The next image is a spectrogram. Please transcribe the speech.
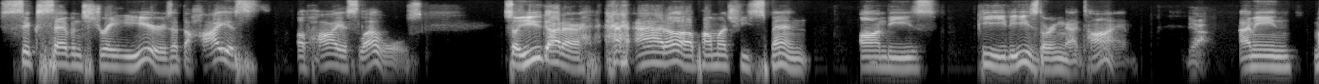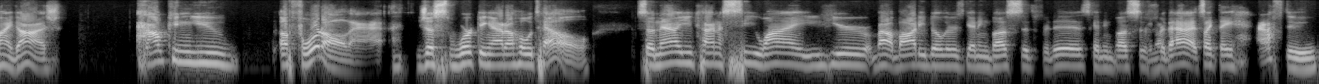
six, seven straight years at the highest of highest levels. So you got to add up how much he spent on these PEDs during that time. Yeah. I mean, my gosh, how can you afford all that just working at a hotel? So now you kind of see why you hear about bodybuilders getting busted for this, getting busted for that. It's like they have to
